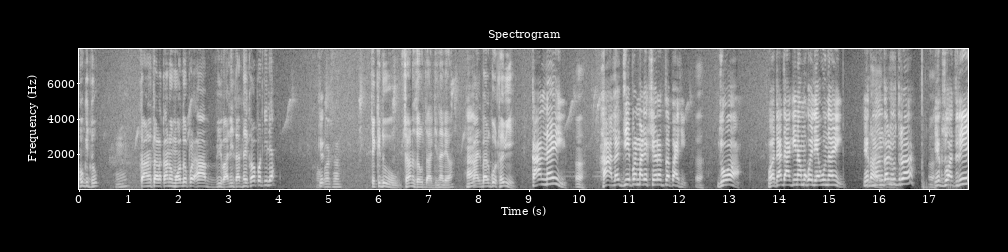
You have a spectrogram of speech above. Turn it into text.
શું કીધું? તાણે તડકાનો મોદો પણ આ વિવાલી તાત નહીં ખબર પડતી લ્યા? ખબર છે. તે કીધું શાણ જવું દાગીના લેવા. કાલ બાલ ગોઠવીએ. કાલ નહીં? હા. લજ જે પણ મારે એક શરત તપાસી. જો વધારે દાગીનામાં કોઈ લેવું નહીં. એક ના, મંગલસૂત્ર એક જોધરી.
